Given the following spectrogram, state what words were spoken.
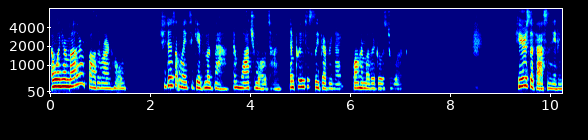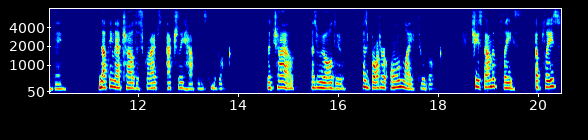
And when her mother and father aren't home, she doesn't like to give him a bath and watch him all the time and put him to sleep every night while her mother goes to work. Here's the fascinating thing nothing that child describes actually happens in the book. The child, as we all do, has brought her own life to a book. She has found a place, a place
